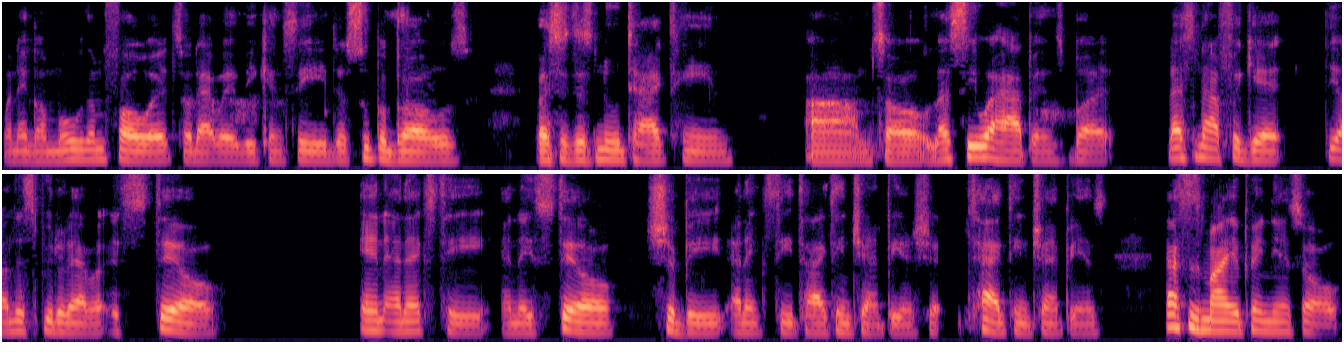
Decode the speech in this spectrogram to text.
when they're gonna move them forward, so that way we can see the Super Bros versus this new tag team. Um, so let's see what happens, but let's not forget the undisputed era is still in NXT, and they still should be NXT Tag Team Championship Tag Team Champions. That's just my opinion. So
